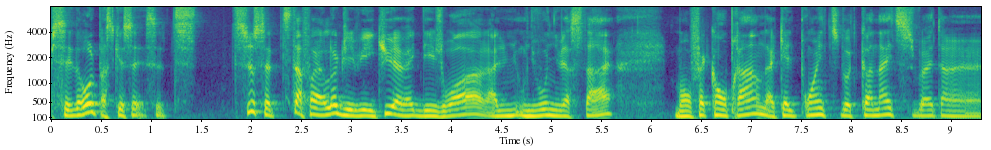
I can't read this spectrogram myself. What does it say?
c'est drôle parce que c'est, cette petite affaire-là que j'ai vécue avec des joueurs au niveau universitaire m'ont fait comprendre à quel point tu dois te connaître si tu veux être un.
